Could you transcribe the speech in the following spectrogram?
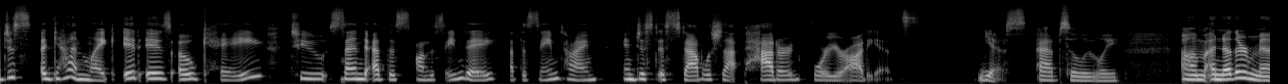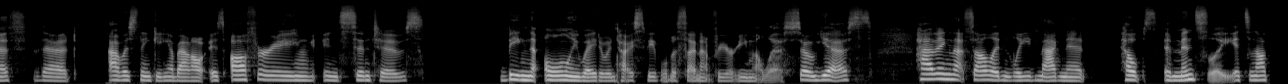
just again like it is okay to send at this on the same day at the same time and just establish that pattern for your audience yes absolutely um, another myth that I was thinking about is offering incentives being the only way to entice people to sign up for your email list. So, yes, having that solid lead magnet helps immensely. It's not,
